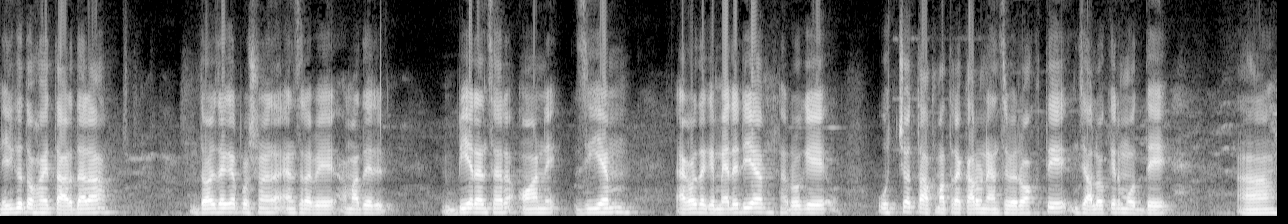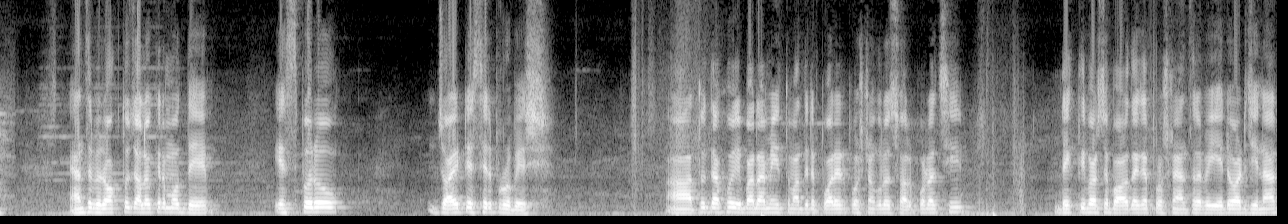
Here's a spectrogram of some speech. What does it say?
নির্গত হয় তার দ্বারা দশ জায়গার প্রশ্নের অ্যান্সার হবে আমাদের বিয়ের অ্যান্সার অন জিএম এগারো থেকে ম্যালেরিয়া, রোগে উচ্চ তাপমাত্রার কারণ অ্যান্সার হবে রক্তে জালকের মধ্যে অ্যান্সার হবে রক্ত জালকের মধ্যে এসপেরো জয়টেসের প্রবেশ তো দেখো, এবার আমি তোমাদের পরের প্রশ্নগুলো সলভ করাচ্ছি। দেখতে পাচ্ছ বারো দাগের প্রশ্ন অ্যান্সার হবে এডওয়ার্ড জিনার।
